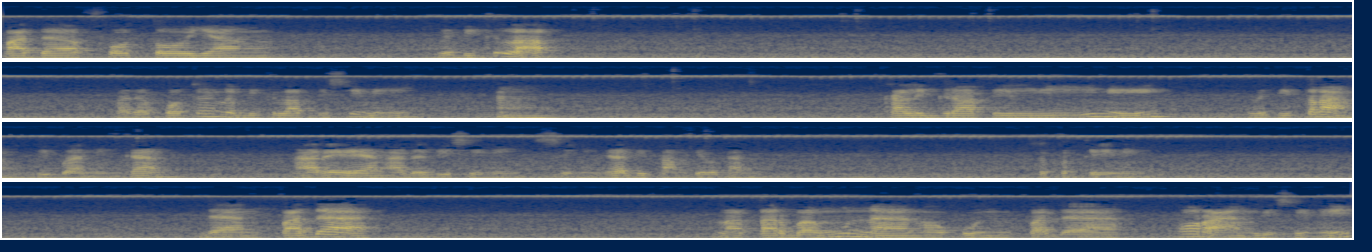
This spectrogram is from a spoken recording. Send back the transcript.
pada foto yang lebih gelap pada foto yang lebih gelap di sini kaligrafi Lee ini lebih terang dibandingkan area yang ada di sini sehingga ditampilkan seperti ini. Dan pada latar bangunan maupun pada orang di sini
